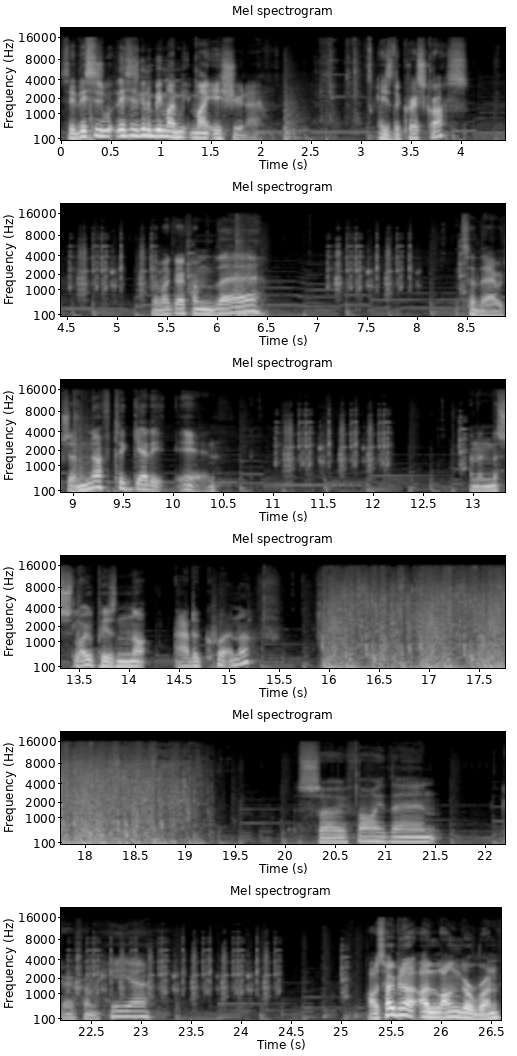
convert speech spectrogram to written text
See, this is this is going to be my my issue now. Is the crisscross. So if I go from there to there, which is enough to get it in. And then the slope is not adequate enough. So if I then go from here. I was hoping a, a longer run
